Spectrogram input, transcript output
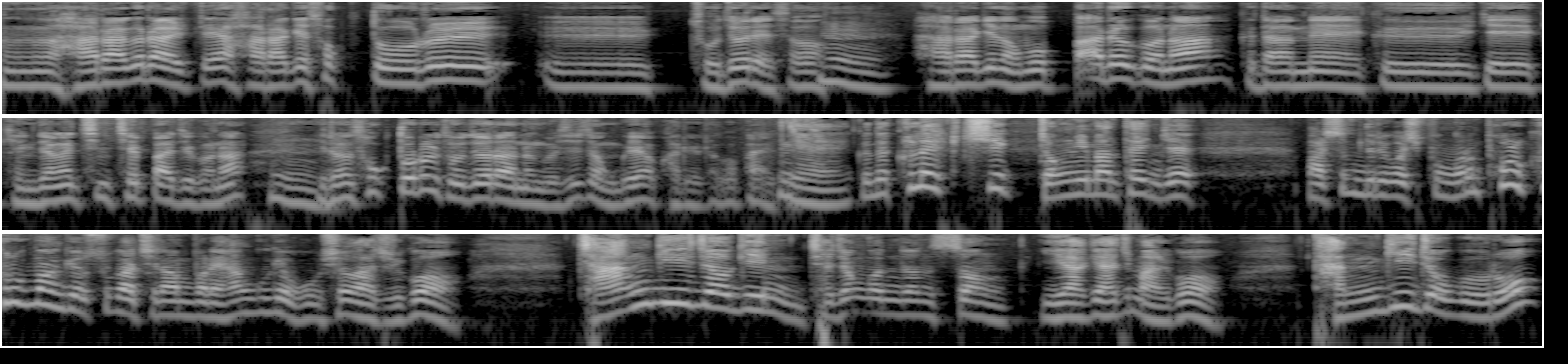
예. 어, 하락을 할 때 하락의 속도를 어, 조절해서 음. 하락이 너무 빠르거나 그다음에 그 이게 굉장한 침체에 빠지거나 음. 이런 속도를 조절하는 것이 정부의 역할이라고 봐야 되죠. 예. 근데 클래식 정님한테 이제 말씀드리고 싶은 거는 폴 크루그만 교수가 지난번에 한국에 오셔 가지고 장기적인 재정 건전성 이야기하지 말고 단기적으로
